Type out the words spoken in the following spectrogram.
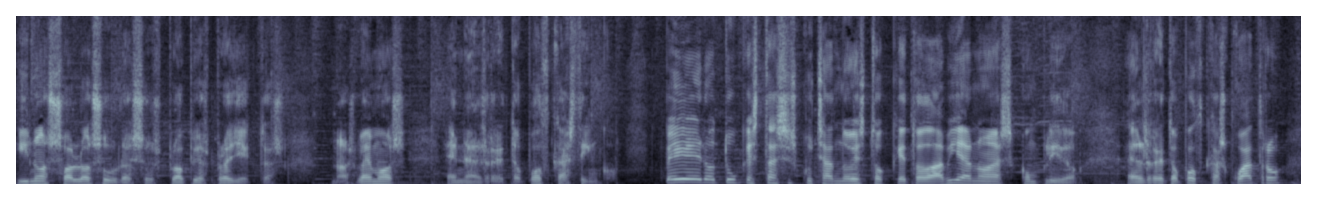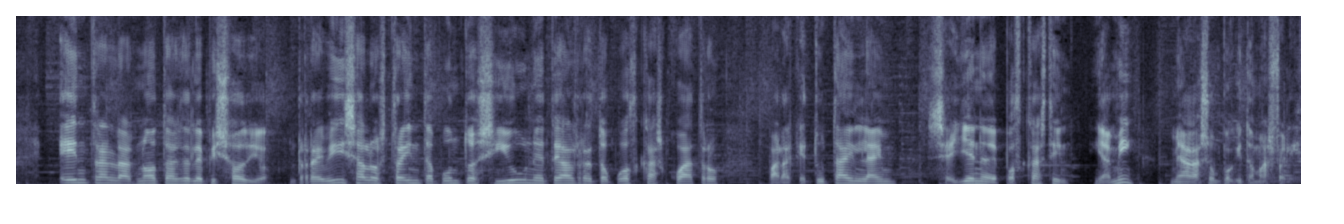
y no solo sobre sus propios proyectos. Nos vemos en el Reto Podcast 5. Pero tú que estás escuchando esto que todavía no has cumplido el reto podcast 4, entra en las notas del episodio, revisa los 30 puntos y únete al reto podcast 4 para que tu timeline se llene de podcasting y a mí me hagas un poquito más feliz.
